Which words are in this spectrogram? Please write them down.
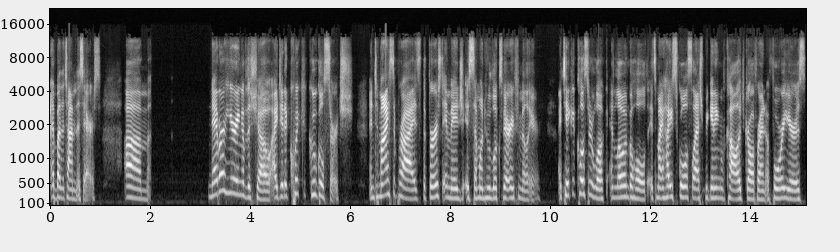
And by the time this airs, um, never hearing of the show, I did a quick Google search, and to my surprise, the first image is someone who looks very familiar. I take a closer look, and lo and behold, it's my high school slash beginning of college girlfriend of four years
